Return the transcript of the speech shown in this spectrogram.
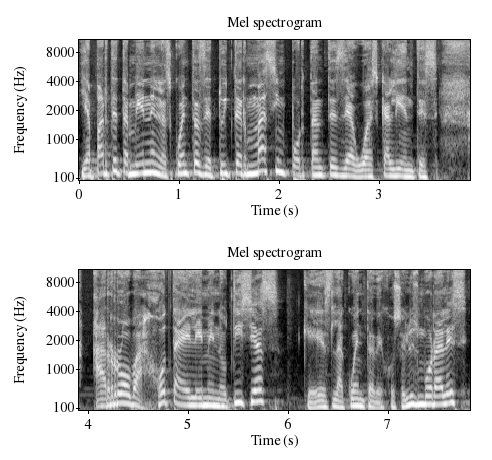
Y aparte también en las cuentas de Twitter más importantes de Aguascalientes, arroba JLM Noticias, que es la cuenta de José Luis Morales,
